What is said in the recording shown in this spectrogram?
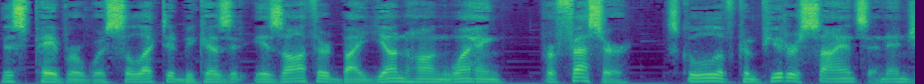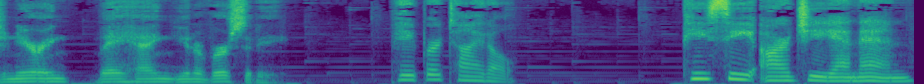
This paper was selected because it is authored by Yunhong Wang, Professor, School of Computer Science and Engineering, Beihang University. Paper title PCRGNN,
